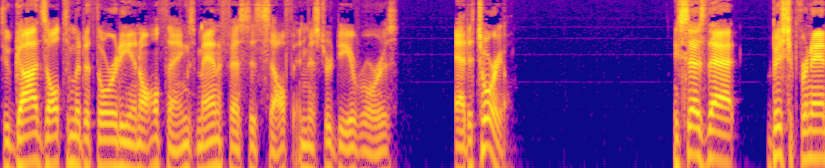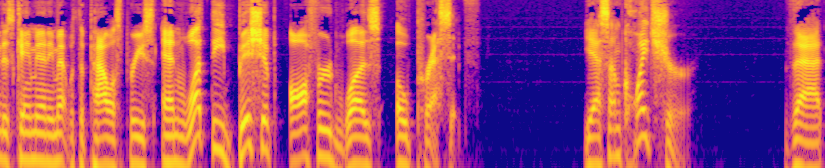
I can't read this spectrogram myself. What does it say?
to God's ultimate authority in all things manifests itself in Mr. D'Aurora's editorial. He says that Bishop Fernandes came in, he met with the Paulist priest, and what the bishop offered was oppressive. Yes, I'm quite sure that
